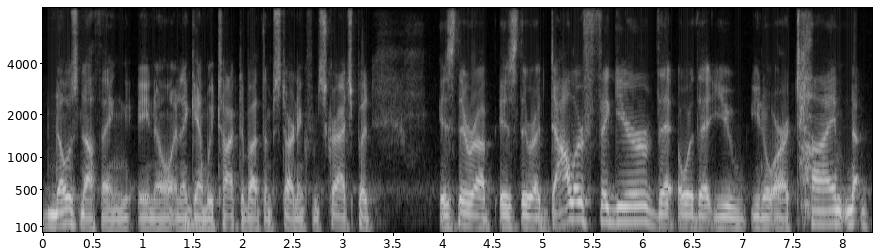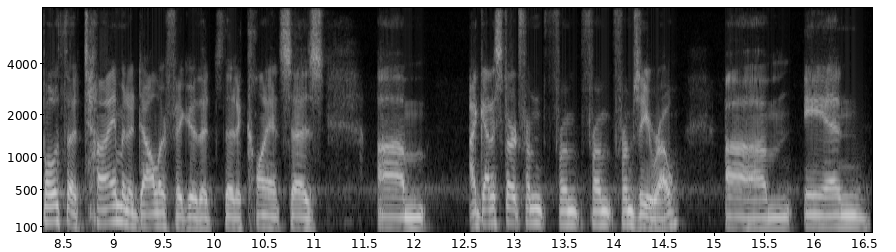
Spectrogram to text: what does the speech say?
knows nothing, you know, and again we talked about them starting from scratch, but is there a is there a dollar figure that or that you you know or a time both a time and a dollar figure that that a client says um, I got to start from from from from zero, um, and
